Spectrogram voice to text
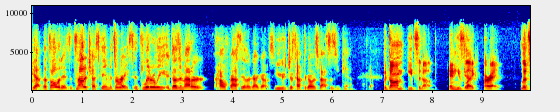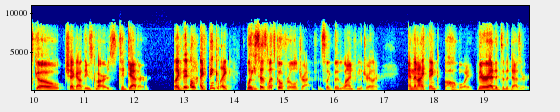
Yeah, that's all it is. It's not a chess game. It's a race. It's literally. It doesn't matter how fast the other guy goes. You just have to go as fast as you can. Yeah. But Dom eats it up and he's Yeah. like, all right, let's go check out these cars together. Like, they, Oh. I think, like, well, he says, let's go for a little drive. It's like the line from the trailer. And then I think, oh boy, they're headed to the desert.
